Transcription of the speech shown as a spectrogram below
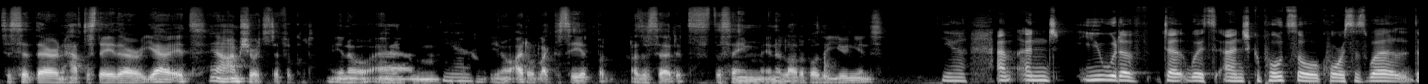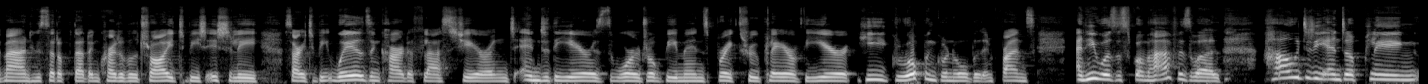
To sit there and have to stay there, yeah, it's yeah, I'm sure it's difficult. You know, um, yeah, you know, I don't like to see it, but as I said, it's the same in a lot of other unions. Yeah. Um, and you would have dealt with Ange Capuozzo, of course, as well, the man who set up that incredible try to beat Italy, sorry, to beat Wales in Cardiff last year and end of the year as the World Rugby Men's Breakthrough Player of the Year. He grew up in Grenoble in France and he was a scrum half as well. How did he end up playing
